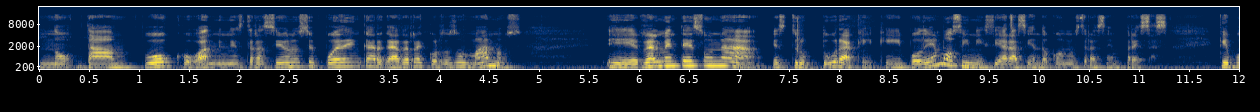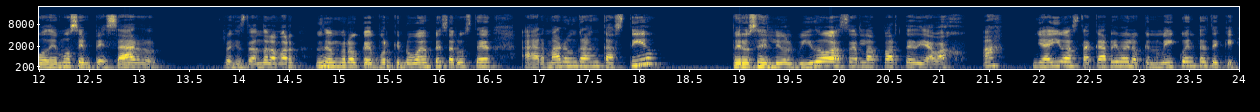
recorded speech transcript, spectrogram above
No, tampoco. Administración no se puede encargar de recursos humanos. Eh, realmente es una estructura que, que, podemos iniciar haciendo con nuestras empresas, que podemos empezar registrando la marca. Yo creo que porque no va a empezar usted a armar un gran castillo, pero se le olvidó hacer la parte de abajo. Ah, ya iba hasta acá arriba y lo que no me di cuenta es de que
